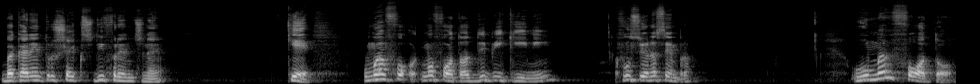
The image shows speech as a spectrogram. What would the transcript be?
bacana entre os sexos diferentes, né? Que é uma, fo uma foto de biquíni que funciona sempre. Uma foto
